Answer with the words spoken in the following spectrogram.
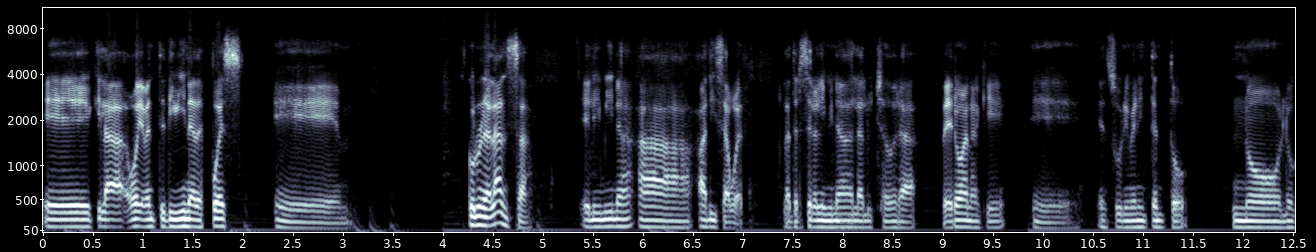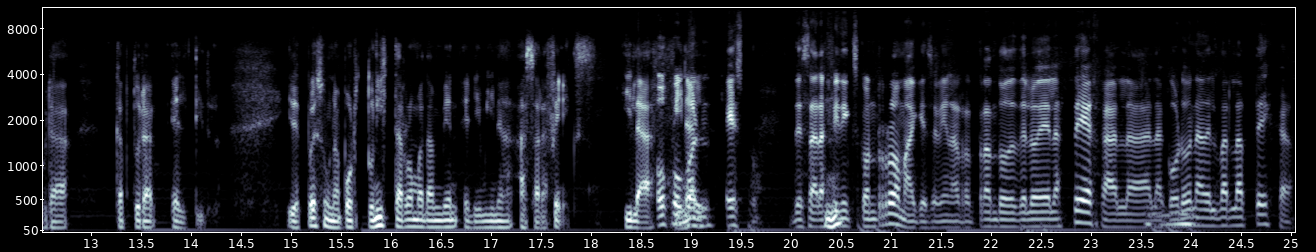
Eh, que la, obviamente Divina después, eh, con una lanza, elimina a Alisa Webb, la tercera eliminada, la luchadora peruana que eh, en su primer intento no logra capturar el título. Y después una oportunista Roma también elimina a Sara Phoenix. Y la Ojo final, con esto, de Sara. Phoenix con Roma, que se viene arrastrando desde lo de las Tejas, la, Mm. la corona del bar Las Tejas.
